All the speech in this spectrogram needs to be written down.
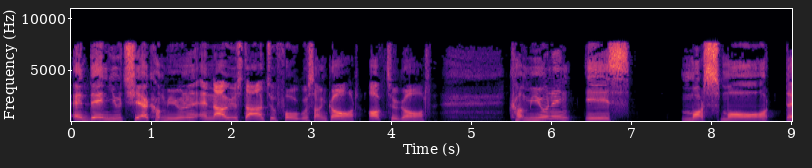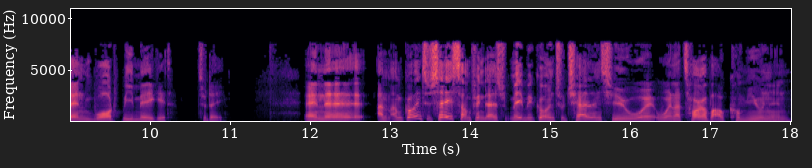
and then you share communion and now you start to focus on God, up to God. Communion is much more than what we make it today. And uh, I'm, I'm, going to say something that's maybe going to challenge you uh, when I talk about communion.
